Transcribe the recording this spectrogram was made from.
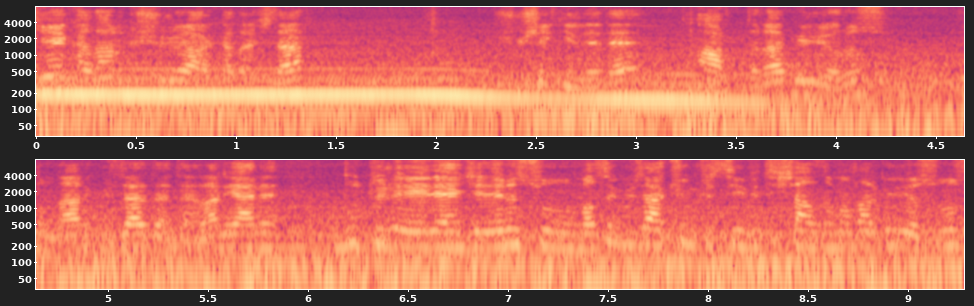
2'ye kadar düşürüyor arkadaşlar. Şu şekilde de arttırabiliyoruz. Bunlar güzel detaylar. Yani bu tür eğlencelerin sunulması güzel. Çünkü CVT şanzımanlar biliyorsunuz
